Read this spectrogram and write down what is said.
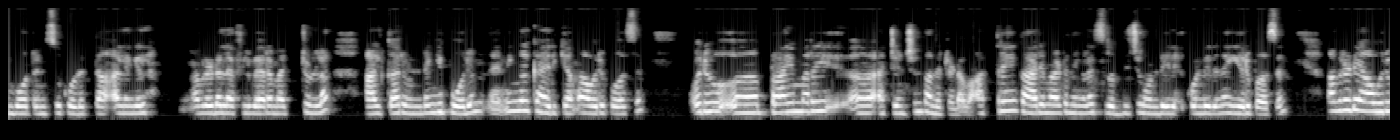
ഇമ്പോർട്ടൻസ് കൊടുത്ത അല്ലെങ്കിൽ അവരുടെ ലൈഫിൽ വേറെ മറ്റുള്ള ആൾക്കാരുണ്ടെങ്കിൽ പോലും നിങ്ങൾക്കായിരിക്കാം ആ ഒരു പേഴ്സൺ ഒരു പ്രൈമറി അറ്റൻഷൻ തന്നിട്ടുണ്ടാവുക. അത്രയും കാര്യമായിട്ട് നിങ്ങളെ ശ്രദ്ധിച്ചു കൊണ്ടിരി കൊണ്ടിരുന്ന ഈ ഒരു പേഴ്സൺ അവരുടെ ആ ഒരു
